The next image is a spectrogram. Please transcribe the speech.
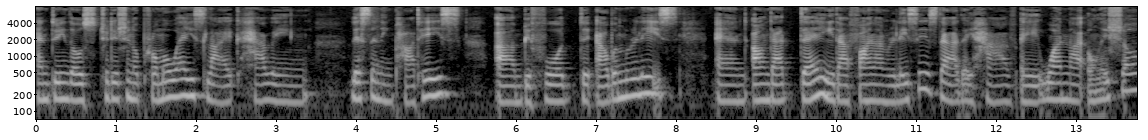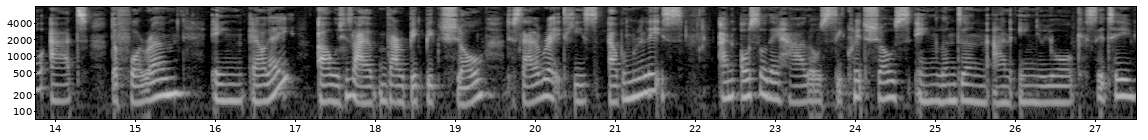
and doing those traditional promo ways like having listening parties um, before the album release and on that day that final releases that they have a one night only show at the forum in la uh, which is like a very big big show to celebrate his album release and also they have those secret shows in London and in New York City.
